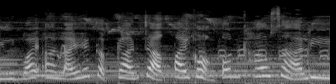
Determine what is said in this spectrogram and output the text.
ยืนไว้อาลัยให้กับการจากไปของต้นข้าวสาลี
